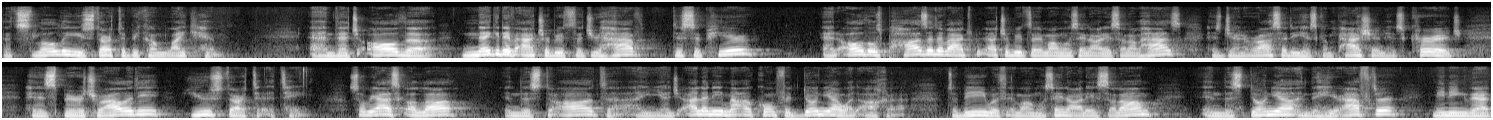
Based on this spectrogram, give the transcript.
that slowly you start to become like Him and that all the negative attributes that you have disappear and all those positive attributes that Imam Hussein has his generosity, his compassion, his courage, his spirituality you start to attain. So we ask Allah in this dua to to be with Imam Hussein in this dunya and the hereafter meaning that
